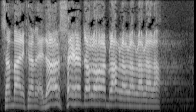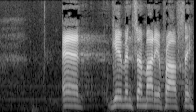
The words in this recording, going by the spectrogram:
somebody comes and thus saith the Lord, blah, blah, blah, blah, blah, blah. And giving somebody a prophecy,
